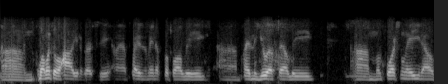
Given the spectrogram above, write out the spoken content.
Um well I went to Ohio University and I played in the Arena Football League, um, played in the UFL League. Um unfortunately, you know,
